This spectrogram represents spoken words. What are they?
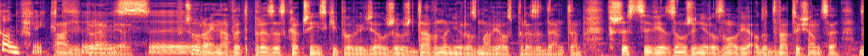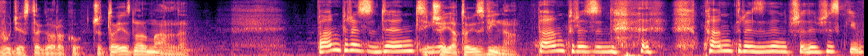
konflikt. Pani y, premier. Z, Wczoraj nawet prezes Kaczyński powiedział, że już dawno nie rozmawiał z prezydentem. Wszyscy wiedzą, że nie rozmawia od 2020 roku. Czy to jest normalne? Pan prezydent. I czyja to jest wina? Pan prezydent, pan prezydent przede wszystkim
